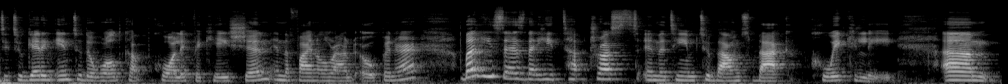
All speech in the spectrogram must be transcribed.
to, to getting into the World Cup qualification in the final round opener. But he says that he t- trusts in the team to bounce back quickly. Um,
